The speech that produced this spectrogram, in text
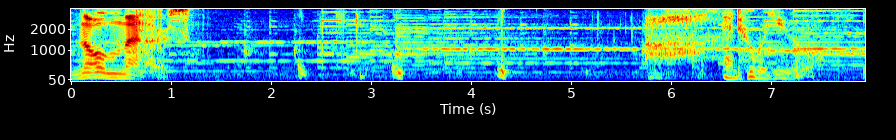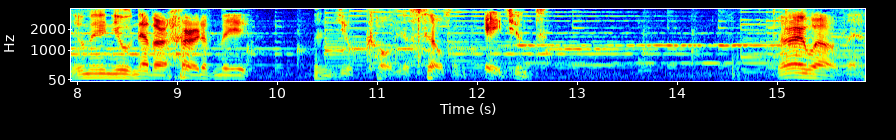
No manners. And who are you? You mean you've never heard of me? And you call yourself an agent? Very well, then.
